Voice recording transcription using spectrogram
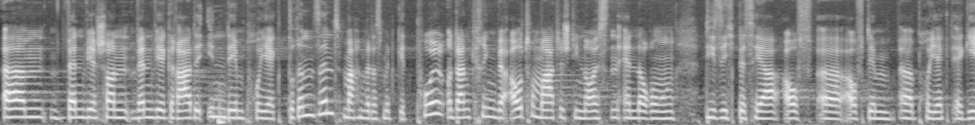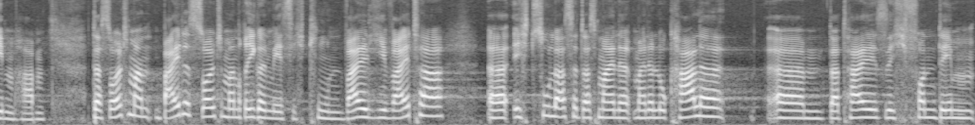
Ähm, wenn wir schon, wenn wir gerade in dem Projekt drin sind, machen wir das mit git pull und dann kriegen wir automatisch die neuesten Änderungen, die sich bisher auf, äh, auf dem äh, Projekt ergeben haben. Das sollte man, beides sollte man regelmäßig tun, weil je weiter äh, ich zulasse, dass meine, meine lokale ähm, Datei sich von dem,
